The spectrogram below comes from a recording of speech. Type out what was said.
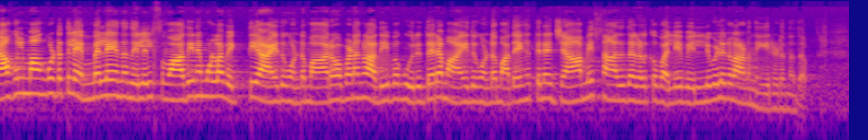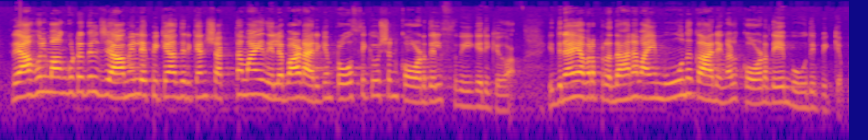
Rahul Mamkootathil M L A എന്ന നിലയിൽ സ്വാധീനമുള്ള വ്യക്തി ആയതുകൊണ്ടും ആരോപണങ്ങൾ അതീവ ഗുരുതരമായതുകൊണ്ടും അദ്ദേഹത്തിന്റെ ജാമ്യ സാധ്യതകൾക്ക് വലിയ വെല്ലുവിളികളാണ് നേരിടുന്നത്. രാഹുൽ മാങ്കൂട്ടത്തിൽ ജാമ്യം ലഭിക്കാതിരിക്കാൻ ശക്തമായ നിലപാടായിരിക്കും പ്രോസിക്യൂഷൻ കോടതിയിൽ സ്വീകരിക്കുക. ഇതിനായി അവർ പ്രധാനമായും മൂന്ന് കാര്യങ്ങൾ കോടതിയെ ബോധിപ്പിക്കും.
